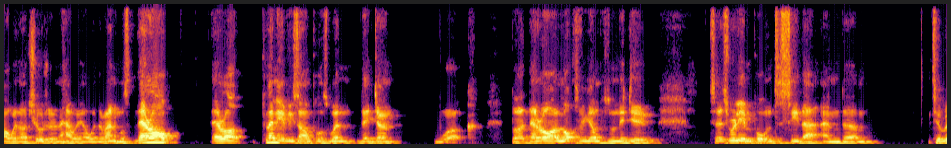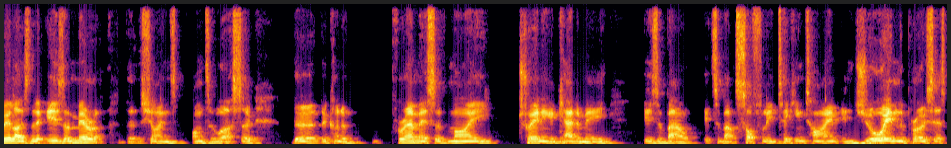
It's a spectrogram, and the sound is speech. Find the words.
are with our children and how we are with our animals. There are there are plenty of examples when they don't work, but there are lots of examples when they do. So it's really important to see that and um, to realize that it is a mirror that shines onto us. So the the kind of premise of my training academy is about it's about softly taking time, enjoying the process,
